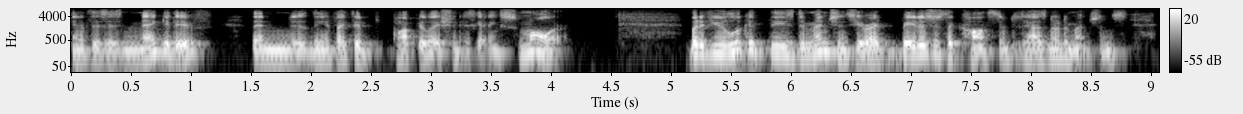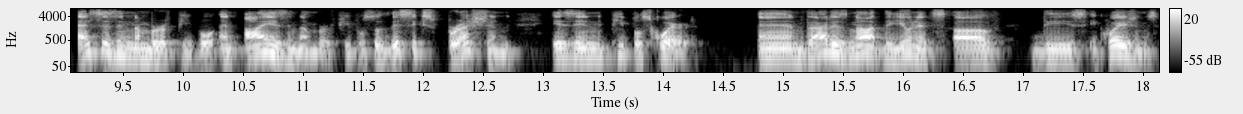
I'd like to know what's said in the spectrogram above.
And if this is negative, then the infected population is getting smaller. But if you look at these dimensions here, right, beta is just a constant, it has no dimensions. S is in number of people, and I is in number of people. So this expression is in people squared. And that is not the units of these equations.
